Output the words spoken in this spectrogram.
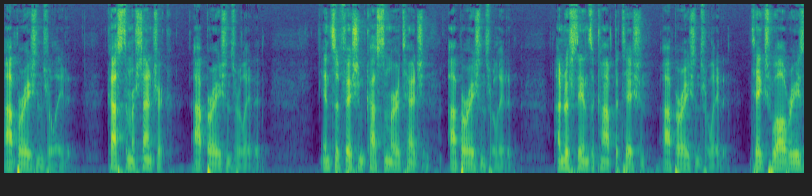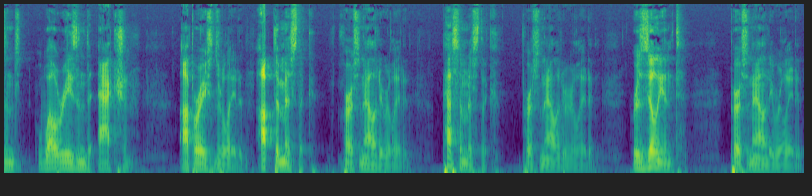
operations related. Customer centric, operations related. Insufficient customer attention, operations related. Understands the competition, operations related. Takes well reasoned well reasoned action, operations related. Optimistic, personality related. Pessimistic, personality related. Resilient, personality related.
